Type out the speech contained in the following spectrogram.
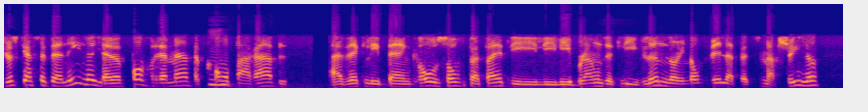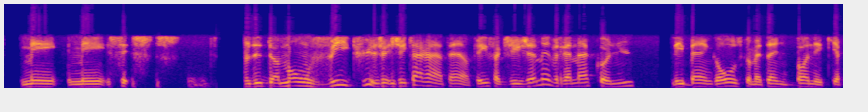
jusqu'à cette année, là, il n'y avait pas vraiment de mm. comparable avec les Bengals, sauf peut-être les, les, Browns de Cleveland, là, une autre ville à petit marché. Là. Mais, mais c'est, de mon vécu, j'ai 40 ans, OK? Fait que j'ai jamais vraiment connu les Bengals comme étant une bonne équipe.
